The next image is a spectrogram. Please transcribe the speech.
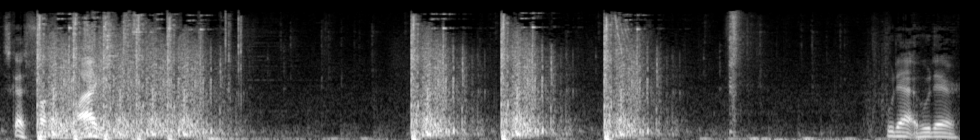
This guy's fucking lagging. Who that? Who there?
